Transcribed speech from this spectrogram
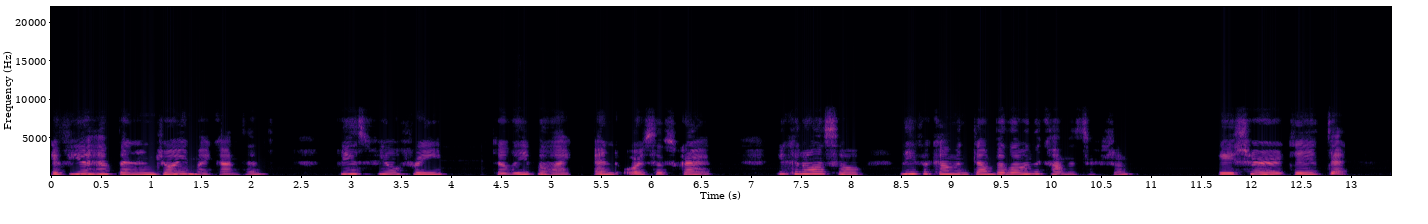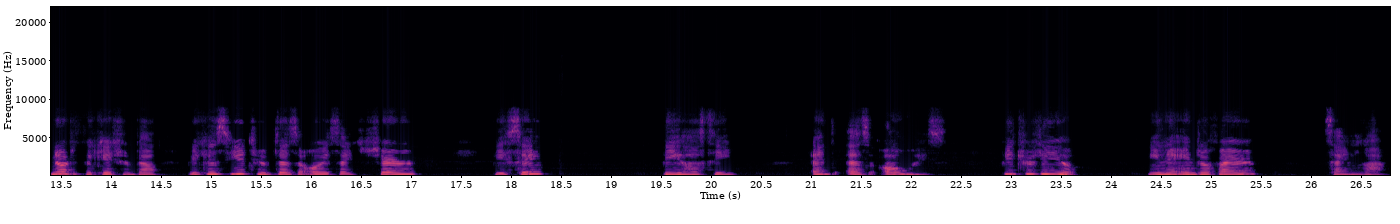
If you have been enjoying my content, please feel free to leave a like and or subscribe. You can also leave a comment down below in the comment section. Be sure to hit that notification bell because YouTube doesn't always like to share. Be safe, be healthy, and as always, picture to you. Mena Angelfire, signing off.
